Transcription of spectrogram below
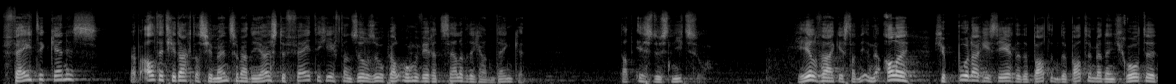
Feitenkennis. We hebben altijd gedacht, als je mensen maar de juiste feiten geeft, dan zullen ze ook wel ongeveer hetzelfde gaan denken. Dat is dus niet zo. Heel vaak is dat in alle gepolariseerde debatten, debatten met een grote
